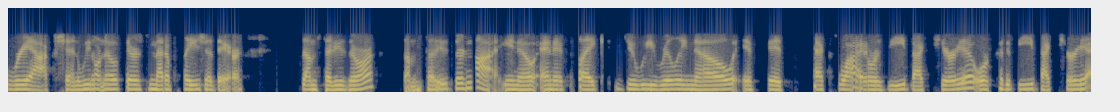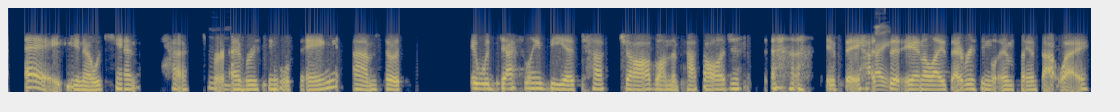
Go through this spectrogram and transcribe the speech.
reaction. We don't know if there's metaplasia there. Some studies there are, some studies there not, you know, and it's like, do we really know if it's X, Y, or Z bacteria, or could it be bacteria A? You know, we can't test for mm-hmm. every single thing. Um, so it's, it would definitely be a tough job on the pathologist if they had right. to analyze every single implant that way.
